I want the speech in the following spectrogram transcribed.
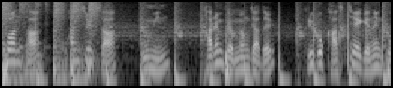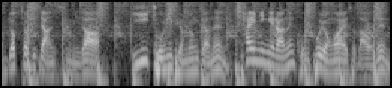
소환사, 환술사, 우민, 다른 변명자들 그리고 가스트에게는 공격적이지 않습니다. 이 조니 변명자는 샤이닝이라는 공포 영화에서 나오는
